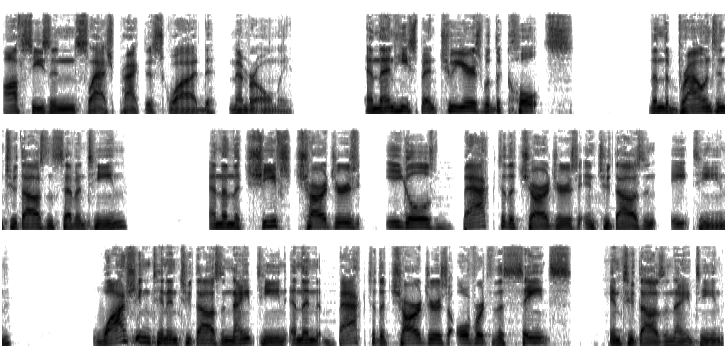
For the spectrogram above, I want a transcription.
off-season slash practice squad member only. And then he spent two years with the Colts, then the Browns in 2017, and then the Chiefs, Chargers, Eagles, back to the Chargers in 2018, Washington in 2019, and then back to the Chargers, over to the Saints in 2019.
